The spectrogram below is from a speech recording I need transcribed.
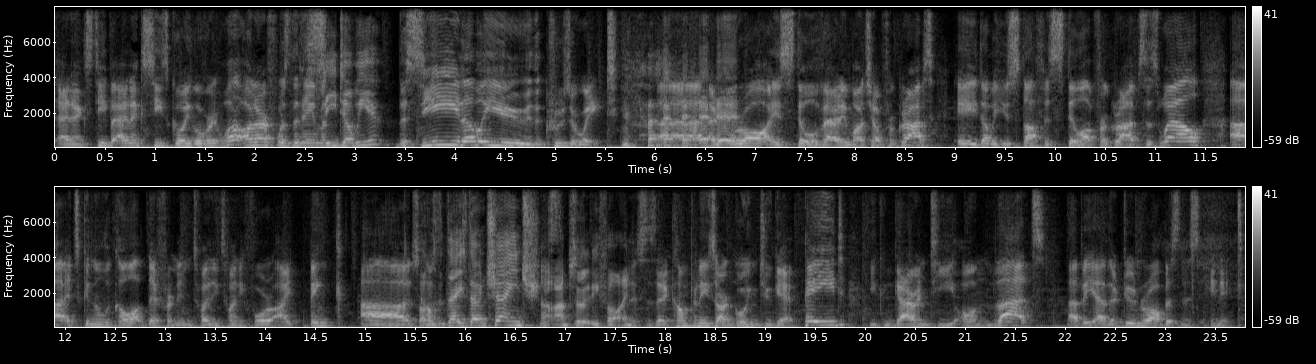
NXT, but NXT's going over. What on earth was the, The name? of CW? the CW, the cruiserweight, uh, and Raw is still very much up for grabs. AEW stuff is still up for grabs as well. Uh, it's going to look a lot different in 2024, I think. Uh, As long as the days don't change, no, absolutely fine. this is it. Companies are going to get paid. You can guarantee on that. Uh, but yeah, they're doing Raw business in it.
